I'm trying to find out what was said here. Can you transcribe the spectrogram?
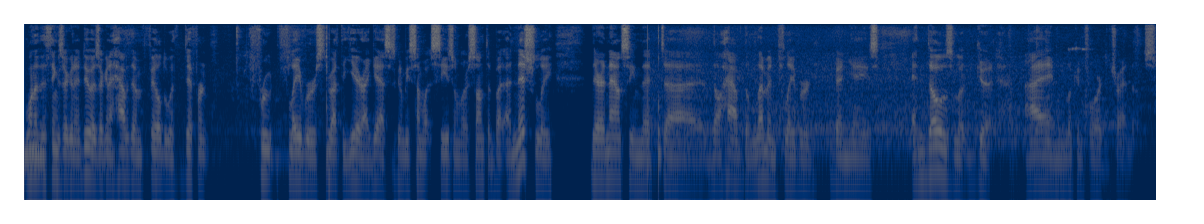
one of the things they're going to do is they're going to have them filled with different fruit flavors throughout the year. I guess it's going to be somewhat seasonal or something. But initially, they're announcing that uh, they'll have the lemon flavored beignets, and those look good. I'm looking forward to trying those.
